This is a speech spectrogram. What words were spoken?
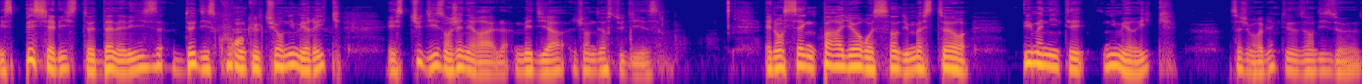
et spécialiste d'analyse de discours en culture numérique et studies en général, médias, gender studies. Elle enseigne par ailleurs au sein du master humanité numérique. Ça, j'aimerais bien que tu nous en dises euh,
